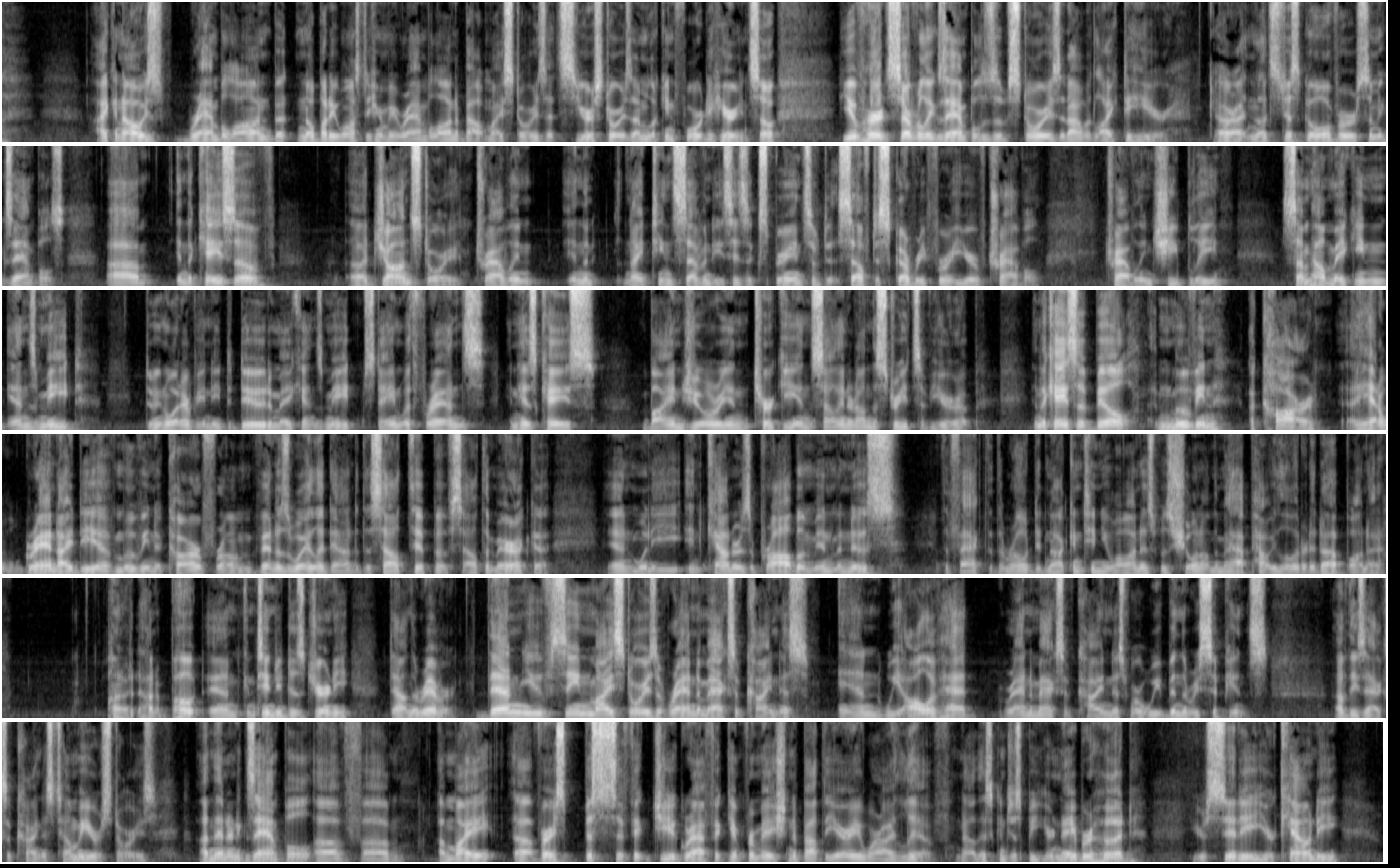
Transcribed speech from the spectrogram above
I can always ramble on, but nobody wants to hear me ramble on about my stories. It's your stories I'm looking forward to hearing. So, you've heard several examples of stories that I would like to hear. All right, and let's just go over some examples. Um, in the case of uh, John's story, traveling in the 1970s, his experience of self discovery for a year of travel, traveling cheaply, somehow making ends meet, doing whatever you need to do to make ends meet, staying with friends, in his case, buying jewelry in Turkey and selling it on the streets of Europe. In the case of Bill, moving a car uh, he had a grand idea of moving a car from Venezuela down to the south tip of South America. And when he encounters a problem in Manaus, the fact that the road did not continue on, as was shown on the map, how he loaded it up on a on a, on a boat and continued his journey down the river. Then you've seen my stories of random acts of kindness, and we all have had random acts of kindness where we've been the recipients of these acts of kindness. Tell me your stories and then an example of, um, of my uh, very specific geographic information about the area where I live. Now, this can just be your neighborhood, your city, your county,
